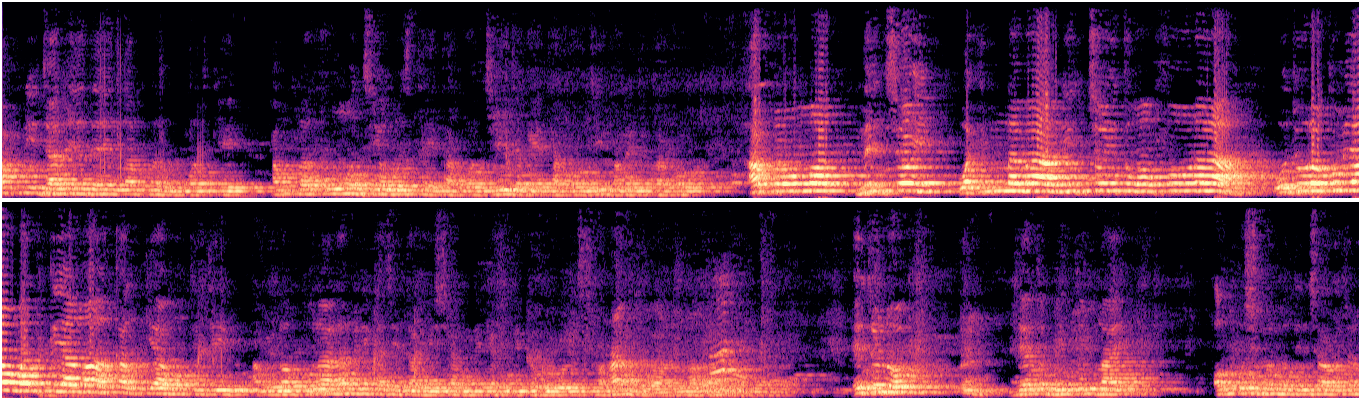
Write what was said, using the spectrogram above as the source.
আপনি জানিয়ে দেন আপনার উম্মতকে, আপনার উম্মত যে অবস্থায় থাকো, যে জায়গায় থাকো, যে যেখানে থাকো, আপনার উম্মত নিশ্চয়ই, ওয়া ইন্নামা নিশ্চয়ই ইয়াউমাল কিয়ামা, কাল আমি যেহেতু বিদ্যুৎ নাই আলোচনা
